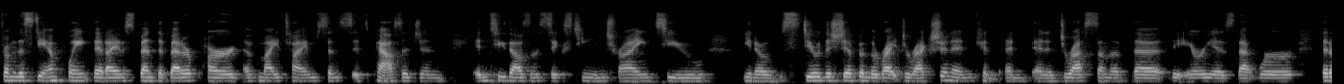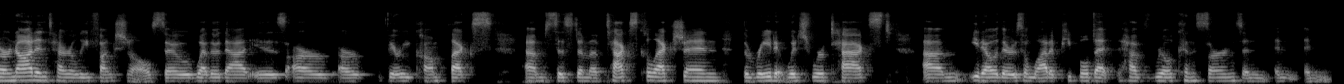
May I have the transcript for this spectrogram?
from the standpoint that I have spent the better part of my time since its passage in in 2016 trying to you know steer the ship in the right direction and can and, and address some of the the areas that were that are not entirely functional. So whether that is our our very complex um, system of tax collection the rate at which we're taxed um, you know there's a lot of people that have real concerns and and and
